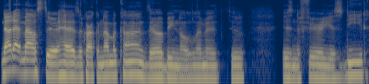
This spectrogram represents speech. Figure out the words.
Now that Mouster has a Krokonomicon, there will be no limit to his nefarious deed.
